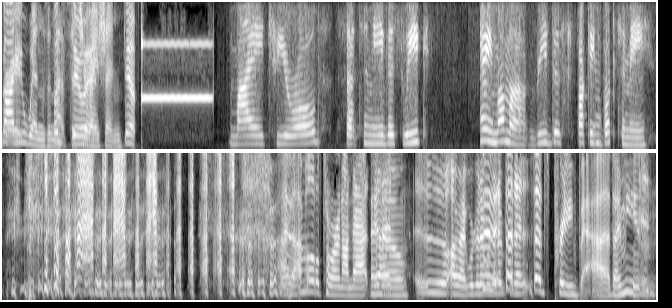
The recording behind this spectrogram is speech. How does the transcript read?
Everybody great. wins in Let's that do it. situation. Yep. my two year old said to me this week, Hey, Mama, read this fucking book to me. I, I'm a little torn on that. I but, know. uh, all right, we're gonna. We're gonna put that's it. that's pretty bad. I mean,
